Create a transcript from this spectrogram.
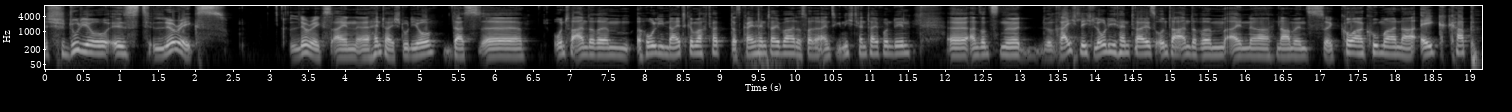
Studio ist Lyrics. Lyrics, ein äh, Hentai-Studio, das äh, unter anderem Holy Night gemacht hat, das kein Hentai war, das war der einzige Nicht-Hentai von denen. Äh, ansonsten äh, reichlich Loli-Hentais, unter anderem einer namens äh, Koakuma na Ake Cup.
